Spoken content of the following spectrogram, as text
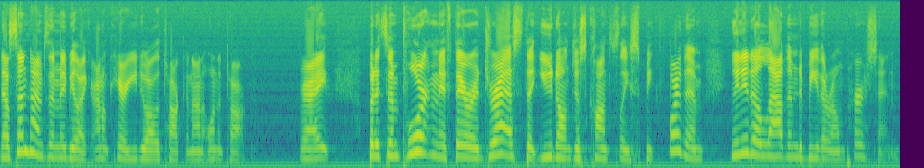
Now, sometimes they may be like, I don't care, you do all the talking, I don't want to talk, right? But it's important if they're addressed that you don't just constantly speak for them. You need to allow them to be their own person,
